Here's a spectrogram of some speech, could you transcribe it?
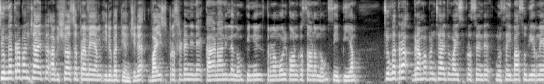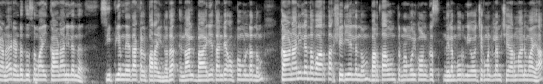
ചുങ്കത്ര പഞ്ചായത്ത് അവിശ്വാസ പ്രമേയം ഇരുപത്തിയഞ്ചിന് വൈസ് പ്രസിഡന്റിനെ കാണാനില്ലെന്നും പിന്നിൽ തൃണമൂൽ കോൺഗ്രസ് ആണെന്നും സി പി എം ചുങ്കത്ര ഗ്രാമപഞ്ചായത്ത് വൈസ് പ്രസിഡന്റ് നുസൈബ സുധീറിനെയാണ് രണ്ട് ദിവസമായി കാണാനില്ലെന്ന് സി പി എം നേതാക്കൾ പറയുന്നത്. എന്നാൽ ഭാര്യ തന്റെ ഒപ്പമുണ്ടെന്നും കാണാനില്ലെന്ന വാർത്ത ശരിയല്ലെന്നും ഭർത്താവും തൃണമൂൽ കോൺഗ്രസ് നിലമ്പൂർ നിയോജകമണ്ഡലം ചെയർമാനുമായ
